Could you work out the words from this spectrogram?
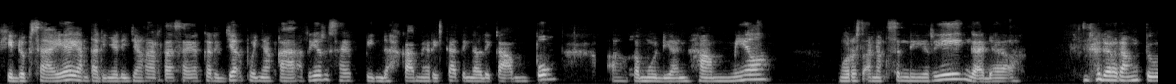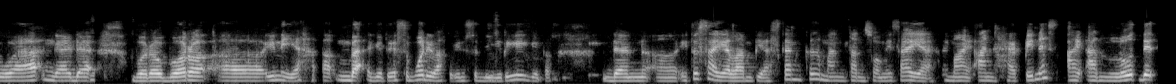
hidup saya yang tadinya di Jakarta saya kerja punya karir saya pindah ke Amerika tinggal di kampung uh, kemudian hamil ngurus anak sendiri nggak ada nggak ada orang tua, nggak ada boro-boro uh, ini ya uh, mbak gitu ya, semua dilakuin sendiri gitu. Dan uh, itu saya lampiaskan ke mantan suami saya. My unhappiness I unloaded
